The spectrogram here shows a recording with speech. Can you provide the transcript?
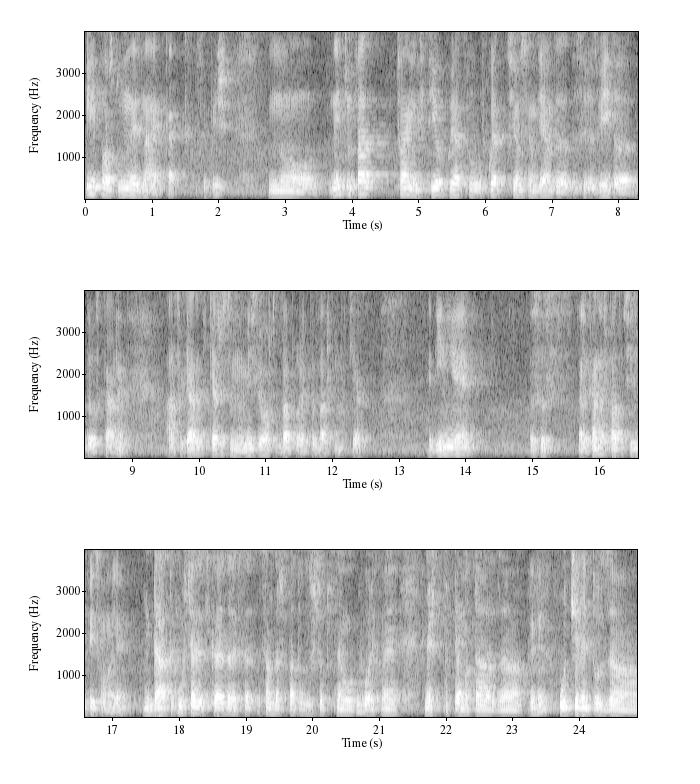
или просто не знае как се пише. Но наистина това, това е инициатива, която, в която силно се надявам да, да се развие и да, да остане. А сега да ти кажа, съм намислил още два проекта, бачкам по тях. Един е с Александър Шпатов си записвал, нали? Да, так му ще да ти кажа за Александър Шпатов, защото с него говорихме нещо по темата за mm-hmm. ученето, за,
